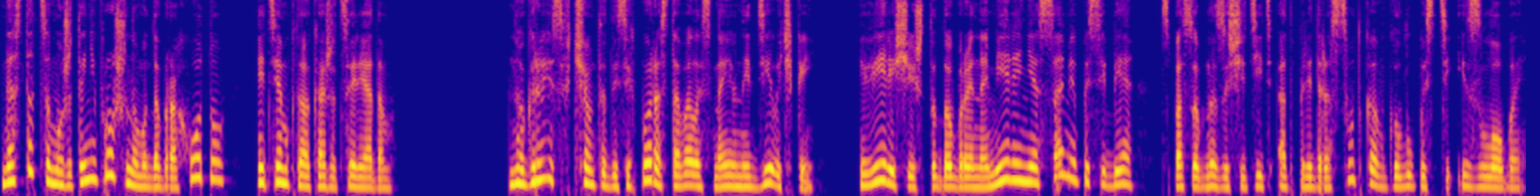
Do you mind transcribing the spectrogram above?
Достаться может и непрошенному доброхоту, и тем, кто окажется рядом. Но Грейс в чем то до сих пор оставалась наивной девочкой, верящей, что добрые намерения сами по себе способны защитить от предрассудков, глупости и злобы.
